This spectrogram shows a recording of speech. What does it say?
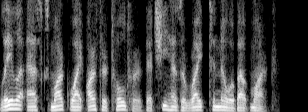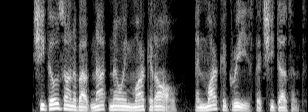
Layla asks Marc why Arthur told her that she has a right to know about Marc. She goes on about not knowing Marc at all, and Marc agrees that she doesn't.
